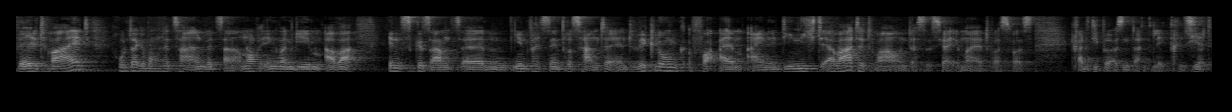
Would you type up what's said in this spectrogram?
weltweit. Runtergebrochene Zahlen wird es dann auch noch irgendwann geben, aber insgesamt ähm, jedenfalls eine interessante Entwicklung, vor allem eine, die nicht erwartet war. Und das ist ja immer etwas, was gerade die Börsen dann elektrisiert.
